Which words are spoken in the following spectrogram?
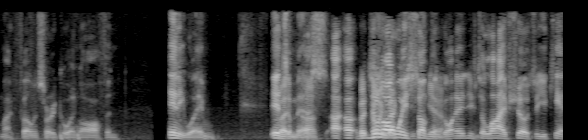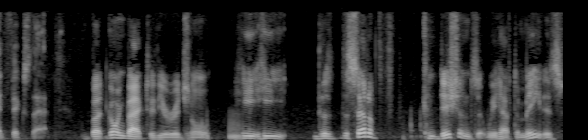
my phone started going off. And anyway, it's But, a uh, mess. I, uh, but there's always something yeah. going. It's a live show, so you can't fix that. but going back to the original, he he the the set of conditions that we have to meet is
